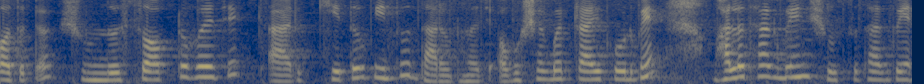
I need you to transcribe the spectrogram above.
কতটা সুন্দর সফটও হয়েছে আর খেতেও কিন্তু দারুণ হয়েছে। অবশ্যই একবার ট্রাই করবেন। ভালো থাকবেন, সুস্থ থাকবেন।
